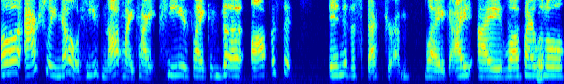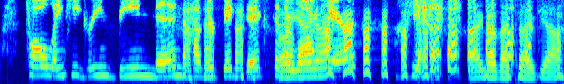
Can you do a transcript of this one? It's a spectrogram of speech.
Oh, actually, no, he's not my type. He is like the opposite end of the spectrum. Like I, I love my little tall, lanky, green bean men that have their big dicks and oh, their long hair. Yeah. I know that type. Yeah.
